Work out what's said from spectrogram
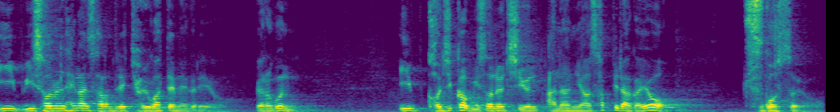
이 위선을 행한 사람들의 결과 때문에 그래요. 여러분, 이 거짓과 위선을 지은 아나니아 삽비라가요 죽었어요.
